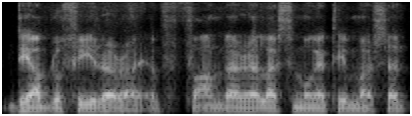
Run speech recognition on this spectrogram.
Diablo 4 då. Fan, där har jag lagt så många timmar så att...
